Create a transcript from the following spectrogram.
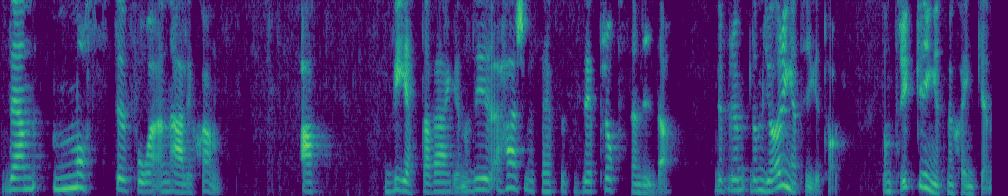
Den måste få en ärlig chans att veta vägen. Och det är det här som är så häftigt att se proffsen rida. För de, de gör inga tyguttag. De trycker inget med skänken.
